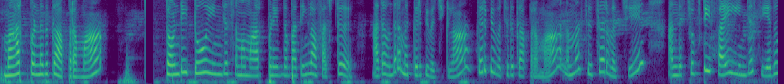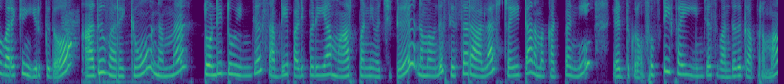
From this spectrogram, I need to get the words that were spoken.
மார்க் பண்ணதுக்கு அப்புறமா டுவெண்ட்டி டூ இன்ச்சஸ் நம்ம மார்க் பண்ணியிருந்தோம் பார்த்தீங்களா ஃபஸ்ட்டு அதை வந்து நம்ம திருப்பி வச்சுக்கலாம். திருப்பி வச்சதுக்கு அப்புறமா நம்ம சிசர் வச்சு அந்த ஃபிஃப்டி ஃபைவ் இன்ச்சஸ் எது வரைக்கும் இருக்குதோ அது வரைக்கும் நம்ம டுவெண்ட்டி டூ இன்ச்சஸ் அப்படியே படிப்படியாக மார்க் பண்ணி வச்சுட்டு நம்ம வந்து சிசரால் ஸ்ட்ரைட்டாக நம்ம கட் பண்ணி எடுத்துக்கிறோம். ஃபிஃப்டி ஃபைவ் இன்ச்சஸ் வந்ததுக்கு அப்புறமா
